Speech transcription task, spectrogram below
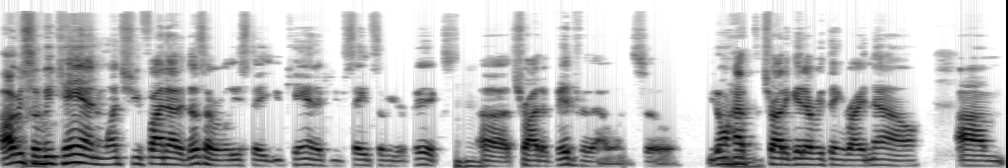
Obviously, we can once you find out it does have a release date. You can, if you've saved some of your picks, Mhm. uh, try to bid for that one. So you don't have to try to get everything right now. Um,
